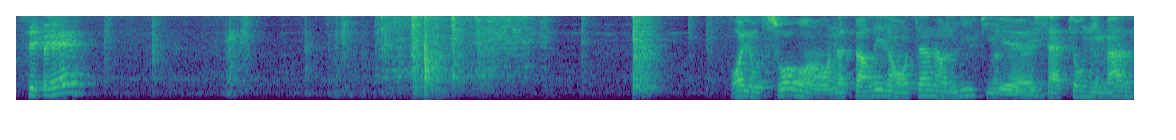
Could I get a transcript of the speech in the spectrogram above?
C'est prêt? Ouais, l'autre soir, on a parlé longtemps dans le lit, puis euh, ça a tourné mal.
